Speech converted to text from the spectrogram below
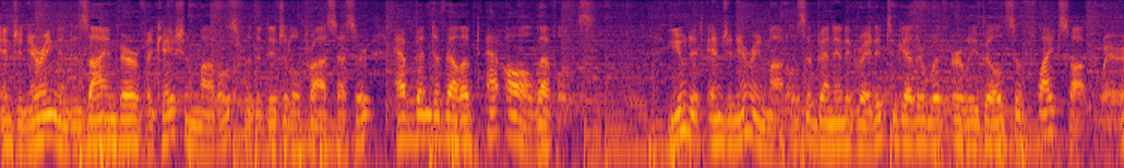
Engineering and design verification models for the digital processor have been developed at all levels. Unit engineering models have been integrated together with early builds of flight software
